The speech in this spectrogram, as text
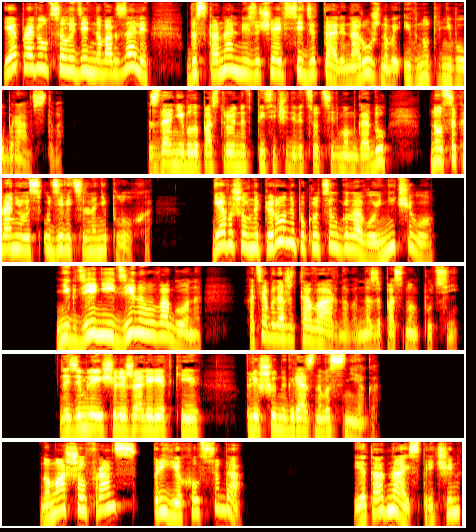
Я провел целый день на вокзале, досконально изучая все детали наружного и внутреннего убранства. Здание было построено в 1907 году, но сохранилось удивительно неплохо. Я вышел на перрон и покрутил головой. Ничего. Нигде ни единого вагона, хотя бы даже товарного, на запасном пути. На земле еще лежали редкие плешины грязного снега. Но маршал Франц приехал сюда. И это одна из причин,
